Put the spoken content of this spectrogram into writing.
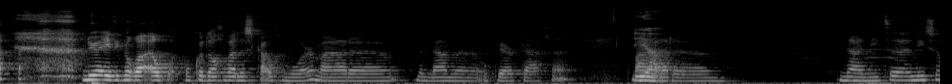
nu eet ik nog wel elke, elke dag wel eens kauwgom hoor. Maar eh, met name op werkdagen. Maar Ja. nou, niet, niet zo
